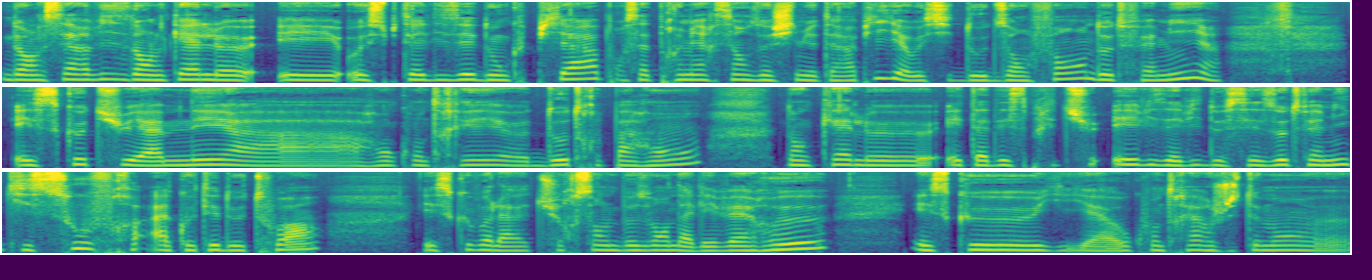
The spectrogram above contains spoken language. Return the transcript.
Dans le service dans lequel est hospitalisée donc Pia pour cette première séance de chimiothérapie, il y a aussi d'autres enfants, d'autres familles. Est-ce que tu es amené à rencontrer euh, d'autres parents? Dans quel euh, état d'esprit tu es vis-à-vis de ces autres familles qui souffrent à côté de toi? Est-ce que voilà, tu ressens le besoin d'aller vers eux? Est-ce qu'il y a au contraire justement euh,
